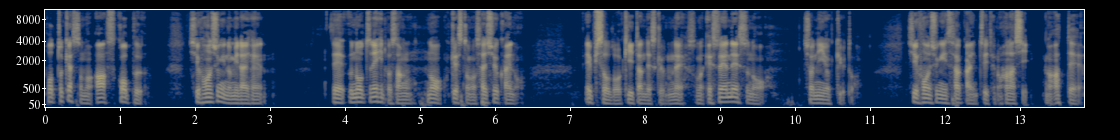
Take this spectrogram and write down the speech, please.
ポッドキャストのアースコープ、資本主義の未来編で、宇野恒弘さんのゲストの最終回のエピソードを聞いたんですけどもね、その SNS の承認欲求と。資本主義社会についての話があって、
